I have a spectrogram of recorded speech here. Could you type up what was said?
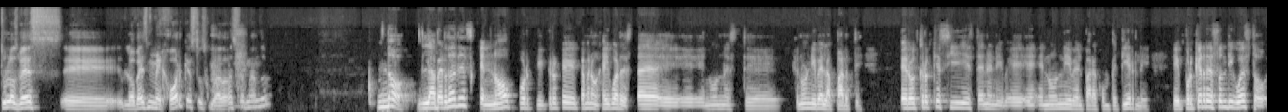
¿tú los ves, lo ves mejor que estos jugadores, Fernando? No, la verdad es que no, porque creo que Cameron Hayward está eh, en, un, este, en un nivel aparte, pero creo que sí está en, eh, en un nivel para competirle. Eh, ¿Por qué razón digo esto?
